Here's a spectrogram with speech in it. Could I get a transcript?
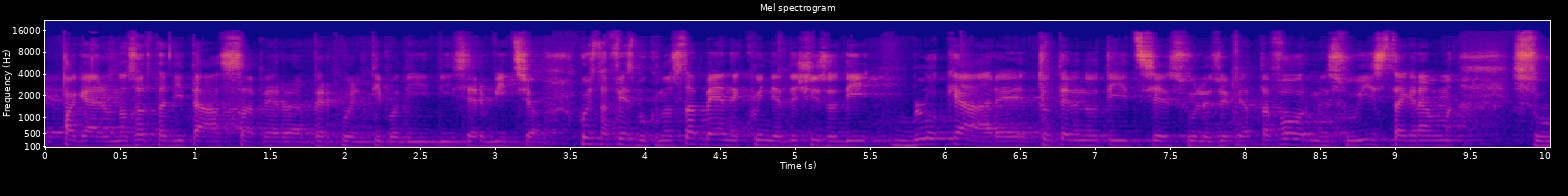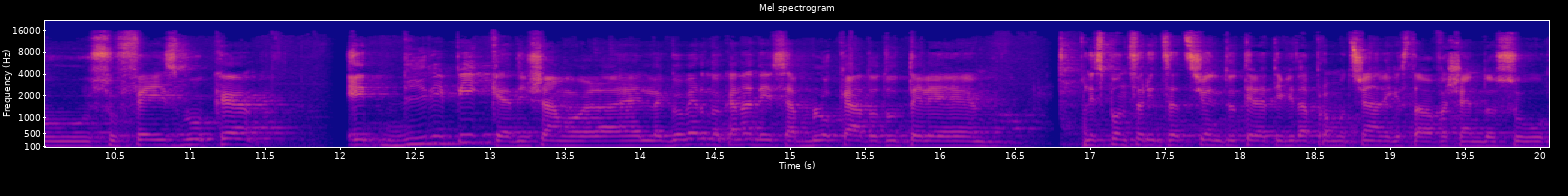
pagare una sorta di tassa per, per quel tipo di, di, servizio. Questo a Facebook non sta bene e quindi ha deciso di bloccare tutte le notizie sulle sue piattaforme, su Instagram, su, su Facebook e di ripicca diciamo il governo canadese ha bloccato tutte le le sponsorizzazioni, tutte le attività promozionali che stava facendo su,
